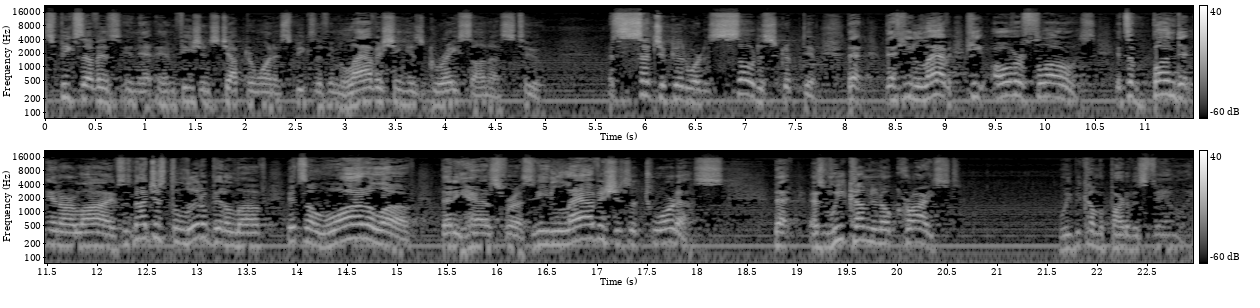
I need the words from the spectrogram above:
Speaks of in, in Ephesians chapter 1, it speaks of him lavishing his grace on us too. It's such a good word. It's so descriptive that, that he lav- he overflows. It's abundant in our lives. It's not just a little bit of love, it's a lot of love that he has for us. And he lavishes it toward us. That as we come to know Christ, we become a part of his family.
